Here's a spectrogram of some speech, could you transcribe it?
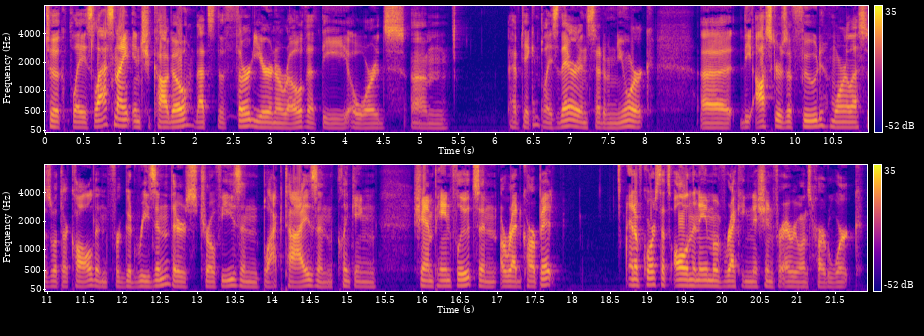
took place last night in Chicago. That's the third year in a row that the awards um, have taken place there instead of New York. Uh, the Oscars of food, more or less, is what they're called, and for good reason. There's trophies and black ties and clinking champagne flutes and a red carpet. And of course, that's all in the name of recognition for everyone's hard work.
